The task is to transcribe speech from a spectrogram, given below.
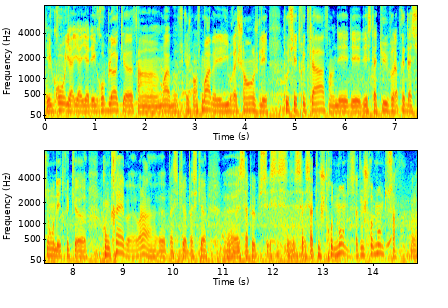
les gros, il y a, y a, des gros blocs. Enfin, moi, ce que je pense moi, mais les libres échanges, les tous ces trucs-là, enfin, des, des, des, statuts pour la prédation, des trucs euh, concrets, bah, voilà, euh, parce que parce que euh, ça peut, c est, c est, ça, ça touche trop de monde, ça touche monde, tout ça, voilà.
